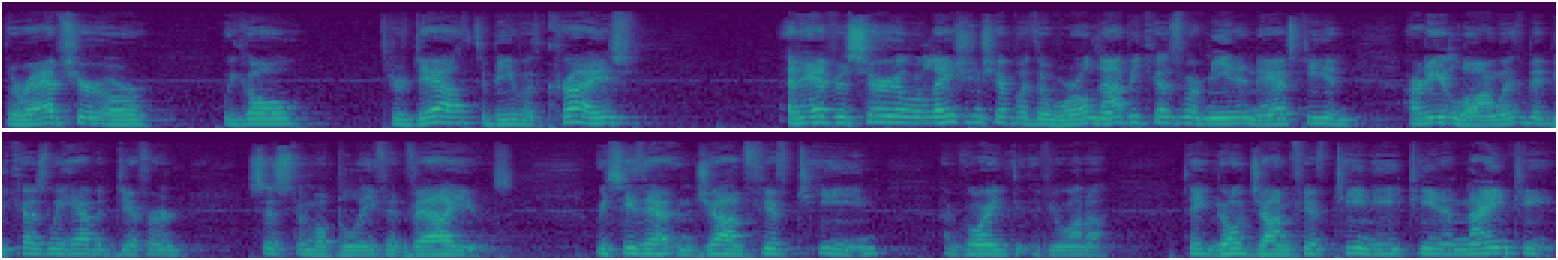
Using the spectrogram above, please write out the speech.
the rapture or we go through death to be with Christ an adversarial relationship with the world, not because we're mean and nasty and hard to get along with, but because we have a different system of belief and values. We see that in John 15. I'm going to, if you want to take note, John 15, 18, and 19.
